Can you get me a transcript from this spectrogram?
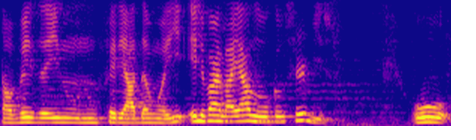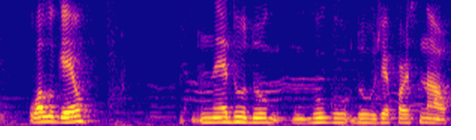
Talvez aí num, num feriadão aí, ele vai lá e aluga o serviço. O, o aluguel né, do, do Google, do GeForce Now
